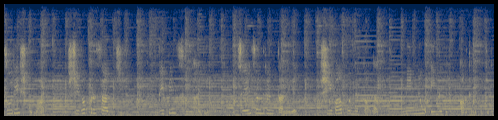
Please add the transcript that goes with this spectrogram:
Suresh Kumar Sivaprasad G Vipin Sreehari Jayachandran Thalayal Siva Punnakkad Minnu എന്നിവരും അവതരിപ്പിക്കുന്നു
